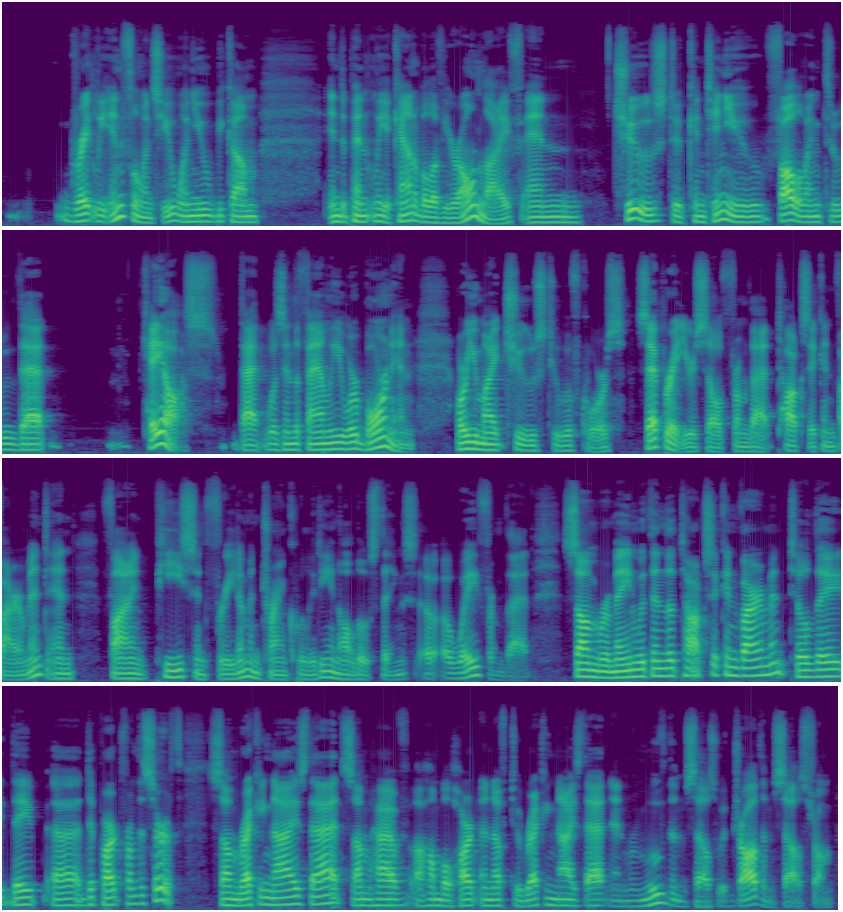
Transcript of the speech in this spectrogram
greatly influence you when you become independently accountable of your own life and choose to continue following through that chaos that was in the family you were born in. Or you might choose to, of course, separate yourself from that toxic environment and find peace and freedom and tranquility and all those things away from that. Some remain within the toxic environment till they they uh, depart from this earth. Some recognize that. Some have a humble heart enough to recognize that and remove themselves, withdraw themselves from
